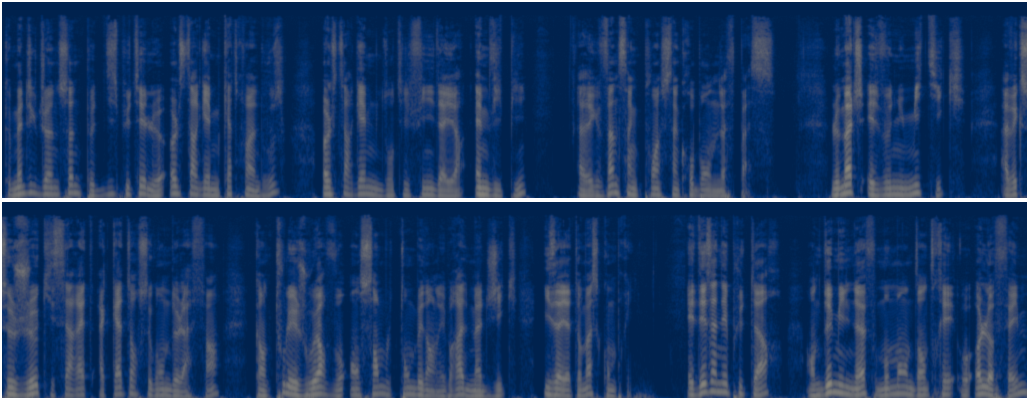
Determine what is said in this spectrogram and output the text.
que Magic Johnson peut disputer le All-Star Game 92, All-Star Game dont il finit d'ailleurs MVP, avec 25 points, 5 rebonds, 9 passes. Le match est devenu mythique, avec ce jeu qui s'arrête à 14 secondes de la fin, quand tous les joueurs vont ensemble tomber dans les bras de Magic, Isaiah Thomas compris. Et des années plus tard, en 2009, au moment d'entrer au Hall of Fame,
